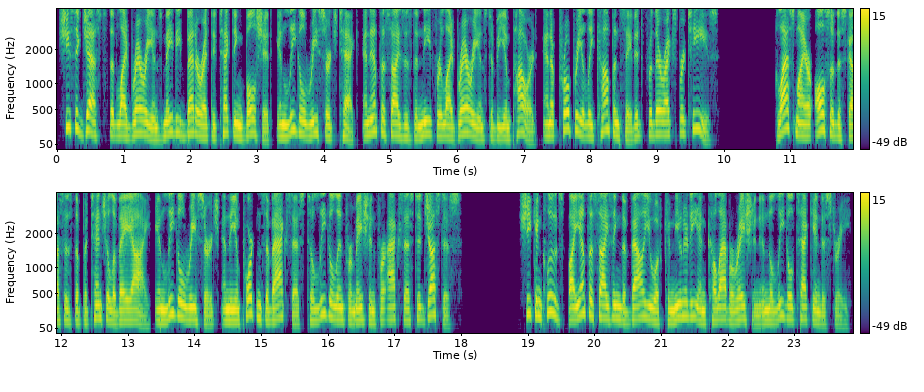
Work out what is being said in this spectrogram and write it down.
She suggests that librarians may be better at detecting bullshit in legal research tech and emphasizes the need for librarians to be empowered and appropriately compensated for their expertise. Glassmeyer also discusses the potential of AI in legal research and the importance of access to legal information for access to justice. She concludes by emphasizing the value of community and collaboration in the legal tech industry.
